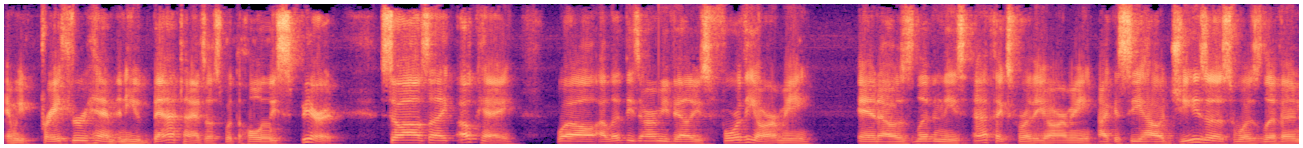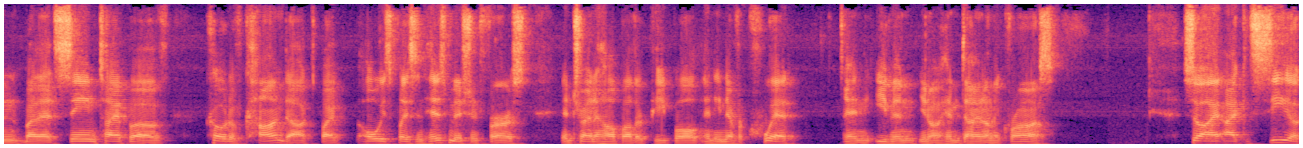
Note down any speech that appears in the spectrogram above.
And we'd pray through him and he would baptize us with the Holy Spirit. So I was like, okay, well, I lived these Army values for the Army and I was living these ethics for the Army. I could see how Jesus was living by that same type of code of conduct by always placing his mission first and trying to help other people. And he never quit. And even, you know, him dying on the cross. So I, I could see a,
